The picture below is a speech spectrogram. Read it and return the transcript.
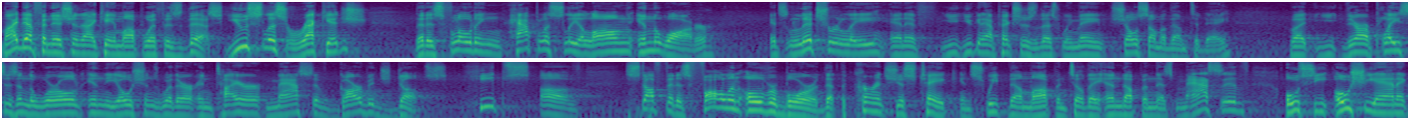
My definition that I came up with is this useless wreckage that is floating haplessly along in the water. It's literally, and if you, you can have pictures of this, we may show some of them today. But y- there are places in the world, in the oceans, where there are entire massive garbage dumps, heaps of stuff that has fallen overboard that the currents just take and sweep them up until they end up in this massive oce- oceanic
